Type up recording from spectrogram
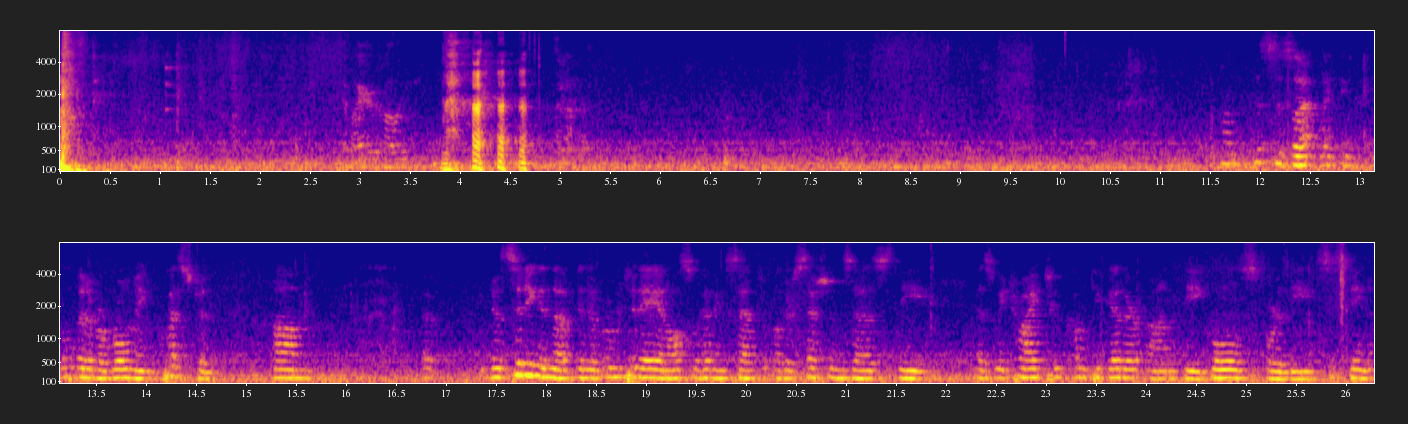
Am I your colleague? Um, This a- I think, a little bit of a roaming question. Um, You know, sitting in the, in the room today and also having sat through other sessions as the, as we try to come together on the goals for the sustain,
